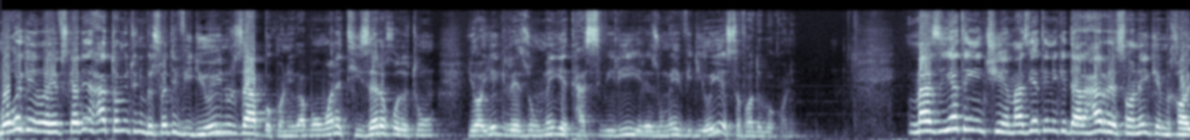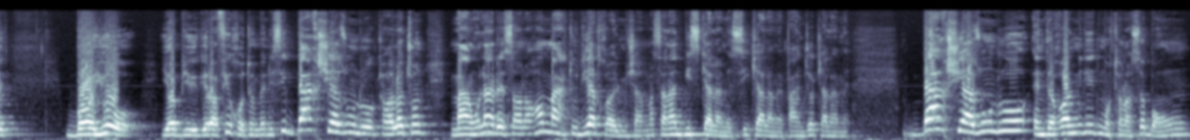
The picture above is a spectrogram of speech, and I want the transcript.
موقعی که این رو حفظ کردید حتی می‌تونید به صورت ویدیویی این رو ضبط بکنید و به عنوان تیزر خودتون یا یک رزومه تصویری رزومه ویدیویی استفاده بکنید مزیت این چیه؟ مزیت اینه که در هر رسانه‌ای که می‌خواید بایو یا بیوگرافی خودتون بنویسید بخشی از اون رو که حالا چون معمولا رسانه ها محدودیت قائل میشن مثلا 20 کلمه 30 کلمه 50 کلمه بخشی از اون رو انتقال می‌دید متناسب با اون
